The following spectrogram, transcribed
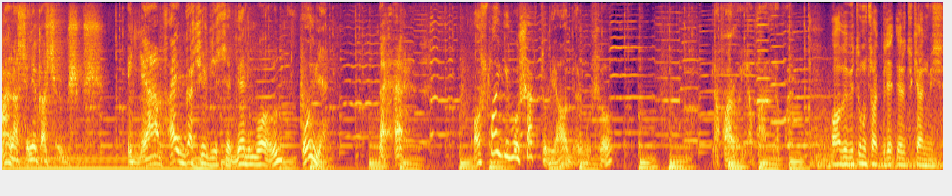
Anasını kaçırmışmış. E ne yapayım kaçırdıysa benim oğlum öyle. Aslan gibi uşaktır ya benim uşağım. Yapar o yapar yapar. Abi bütün uçak biletleri tükenmiş.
